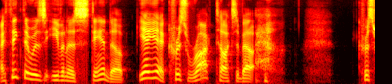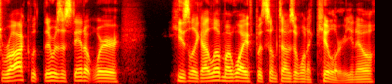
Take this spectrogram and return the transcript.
I think there was even a stand up. Yeah, yeah. Chris Rock talks about how Chris Rock, there was a stand up where he's like, I love my wife, but sometimes I want to kill her, you know?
